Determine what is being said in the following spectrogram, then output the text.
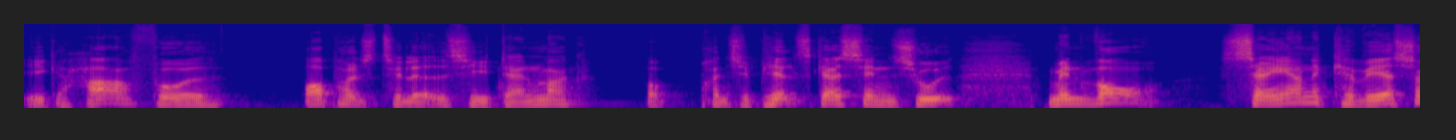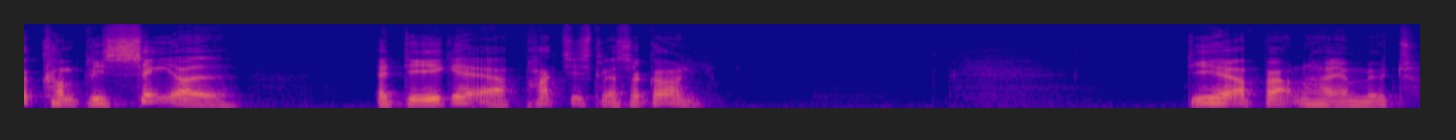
ikke har fået opholdstilladelse i Danmark, og principielt skal sendes ud, men hvor sagerne kan være så komplicerede, at det ikke er praktisk lade sig gørligt. De her børn har jeg mødt.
